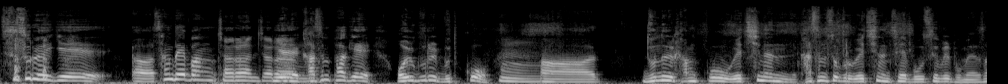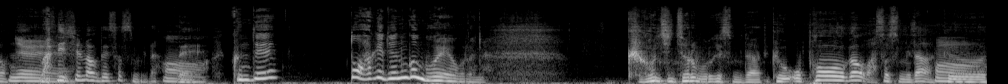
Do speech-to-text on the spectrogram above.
스스로에게 어, 상대방 저런 저런 예, 가슴팍에 얼굴을 묻고 음. 어, 눈을 감고 외치는 가슴 속으로 외치는 제 모습을 보면서 예. 많이 실망도 했었습니다. 어. 네. 근데 또 하게 되는 건 뭐예요, 그러면? 그건 진짜로 모르겠습니다. 그 오퍼가 왔었습니다. 어.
